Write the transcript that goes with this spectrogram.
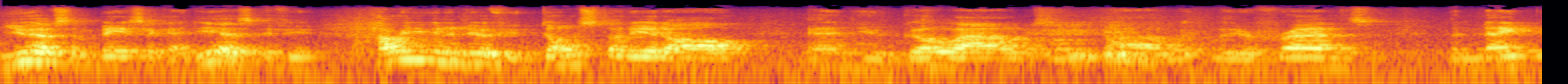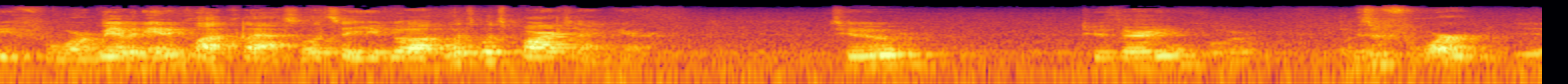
You have some basic ideas. If you, how are you going to do if you don't study at all and you go out uh, with, with your friends the night before? We have an eight o'clock class. So let's say you go out. What's what's bar time here? Two, two thirty. 4. Is it four? Yeah.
